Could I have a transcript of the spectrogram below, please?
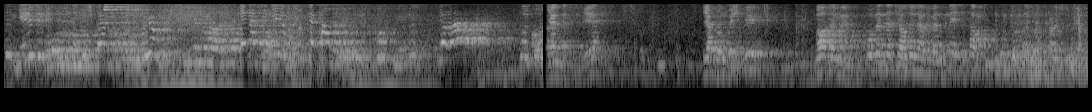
Siz geri düştüğünüzde hiç bel çukurunu vuruyor musunuz? Yapılmış bir malzeme. O benden çaldığı eldiven mi? Neyse tamam. Karıştırmayalım.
